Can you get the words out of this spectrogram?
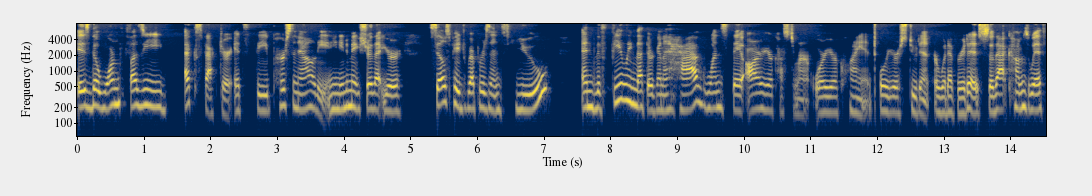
is the warm fuzzy X factor. It's the personality. And you need to make sure that your sales page represents you and the feeling that they're going to have once they are your customer or your client or your student or whatever it is. So that comes with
